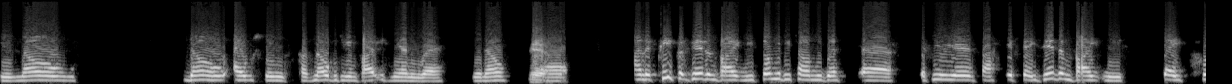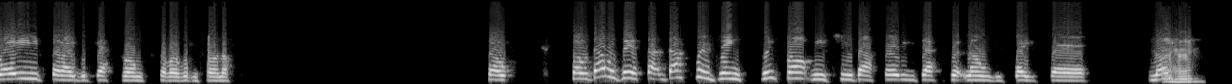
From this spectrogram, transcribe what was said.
to. No, no outings because nobody invited me anywhere. You know. Yeah. Uh, and if people did invite me, somebody told me this uh, a few years back. If they did invite me, they prayed that I would get drunk so I wouldn't turn up. So, so that was it. That that's where drink drink brought me to that very desperate, lonely place where life Mhm.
